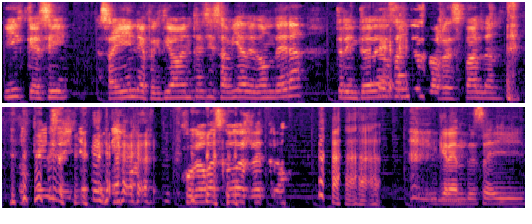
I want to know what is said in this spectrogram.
Y que sí, Zayn efectivamente sí sabía de dónde era. 32 años lo respaldan. Ok. Jugabas juegos retro. Grandes ahí.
